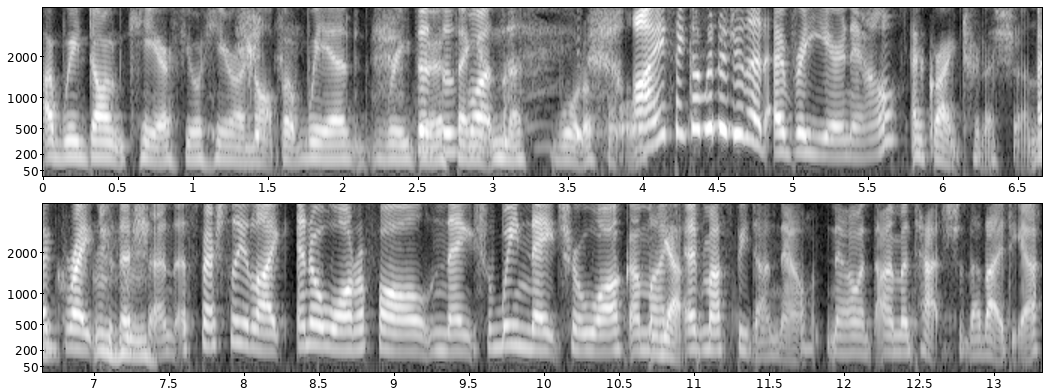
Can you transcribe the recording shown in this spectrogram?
uh, we don't care if you're here or not, but we're rebirthing in this waterfall. I think I'm gonna do that every year now. A great tradition. A great Mm-hmm. tradition, especially like in a waterfall nature. We nature walk. I'm like, Yeah. it must be done now. Now I'm attached to that idea.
